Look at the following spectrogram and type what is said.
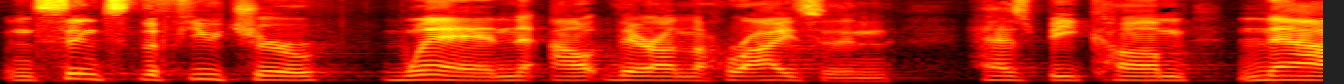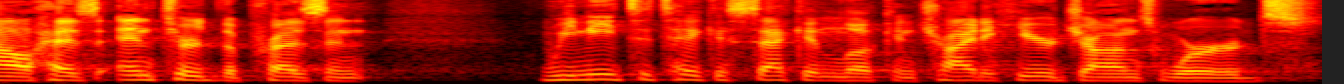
And since the future when out there on the horizon has become now, has entered the present, we need to take a second look and try to hear John's words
